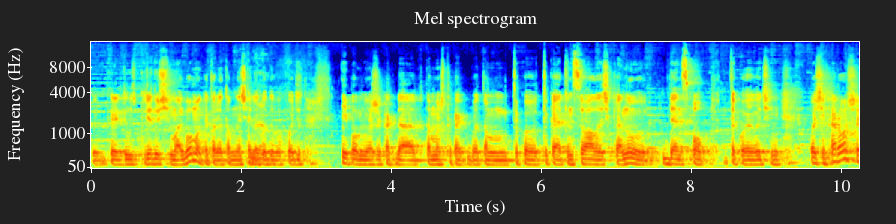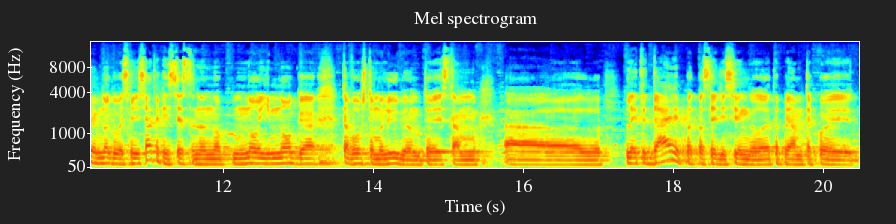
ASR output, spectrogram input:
к грядущему альбому, который там в начале да. года выходит. Не помню уже когда, потому что как бы там такой, такая танцевалочка, ну, dance-pop такой очень, очень хороший, много 80-х, естественно, но, но и много того, что мы любим. То есть там э, Let It Die, под последний сингл, это прям такой,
